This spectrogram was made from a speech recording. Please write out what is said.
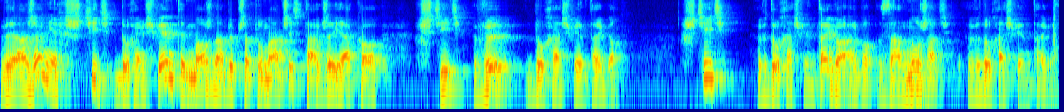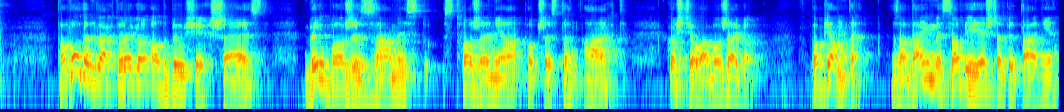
Wyrażenie chrzcić Duchem Świętym można by przetłumaczyć także jako chrzcić w Ducha Świętego. Chrzcić w Ducha Świętego albo zanurzać w Ducha Świętego. Powodem, dla którego odbył się chrzest, był Boży zamysł stworzenia poprzez ten akt Kościoła Bożego. Po piąte, zadajmy sobie jeszcze pytanie,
